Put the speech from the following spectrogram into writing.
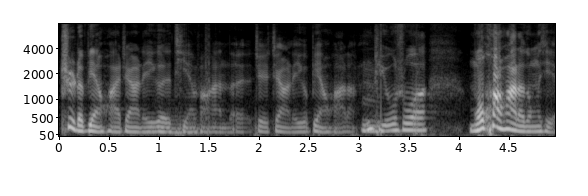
质的变化这样的一个体验方案的这这样的一个变化的。嗯你比如说模块化的东西，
